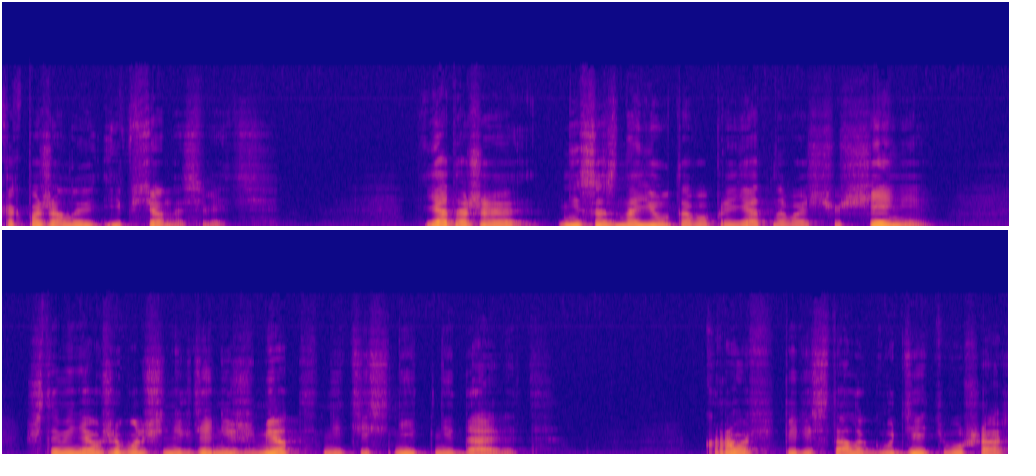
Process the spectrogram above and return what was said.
как, пожалуй, и все на свете. Я даже не сознаю того приятного ощущения, что меня уже больше нигде не жмет, не теснит, не давит. Кровь перестала гудеть в ушах,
